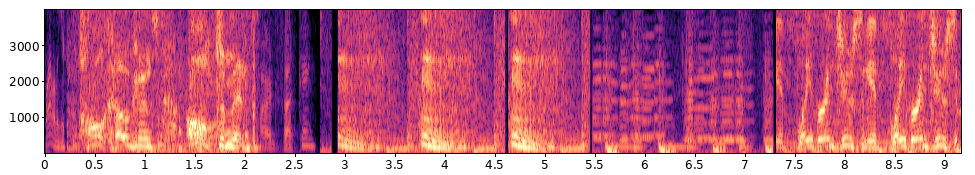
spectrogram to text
Hulk Hogan's ultimate Hard fucking? Flavor and juicing Get flavor and juicing.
